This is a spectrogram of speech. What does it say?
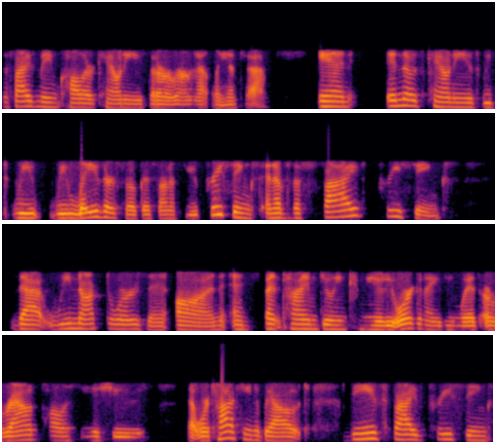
the five main collar counties that are around Atlanta. And in those counties, we, we, we laser focused on a few precincts. And of the five precincts that we knocked doors in, on and spent time doing community organizing with around policy issues that we're talking about, these five precincts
